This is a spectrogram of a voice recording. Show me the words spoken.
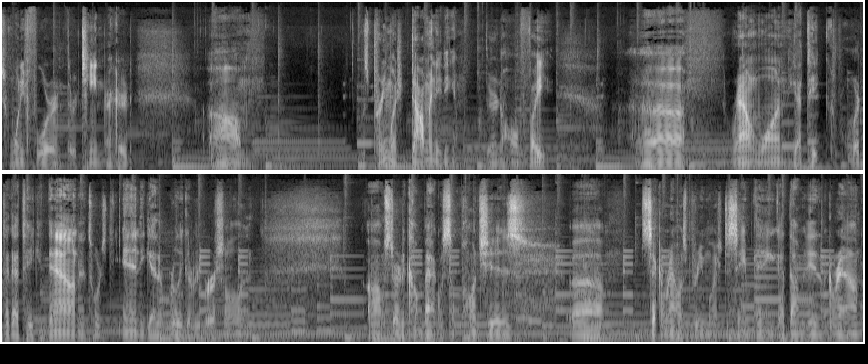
24 and 13 record, um, was pretty much dominating him during the whole fight. Uh, round one, he got take Huerta got taken down, and towards the end, he got a really good reversal and um, started to come back with some punches. Um, second round was pretty much the same thing. He got dominated on the ground.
